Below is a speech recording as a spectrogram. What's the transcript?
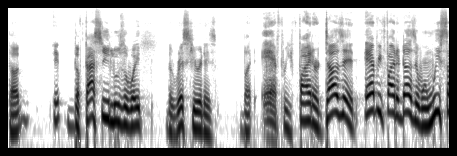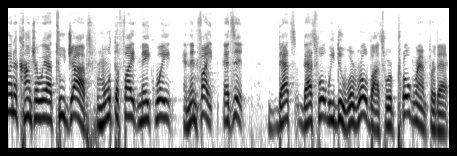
The it the faster you lose the weight, the riskier it is. But every fighter does it. Every fighter does it. When we sign a contract, we have two jobs: promote the fight, make weight, and then fight. That's it. That's that's what we do. We're robots. We're programmed for that.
